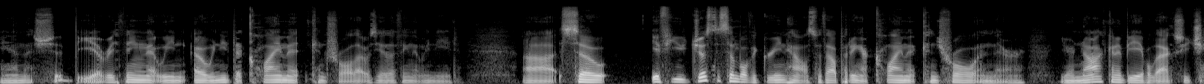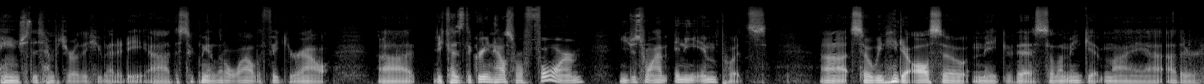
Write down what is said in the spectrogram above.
And that should be everything that we, oh, we need the climate control. That was the other thing that we need. Uh, so if you just assemble the greenhouse without putting a climate control in there, you're not going to be able to actually change the temperature or the humidity. Uh, this took me a little while to figure out uh, because the greenhouse will form, you just won't have any inputs. Uh, so we need to also make this. So let me get my uh, other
